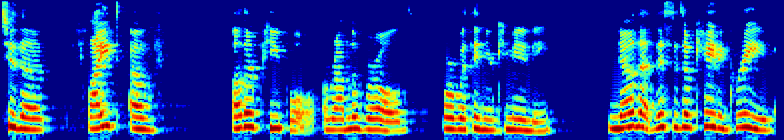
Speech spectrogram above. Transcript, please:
to the plight of other people around the world or within your community. Know that this is okay to grieve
